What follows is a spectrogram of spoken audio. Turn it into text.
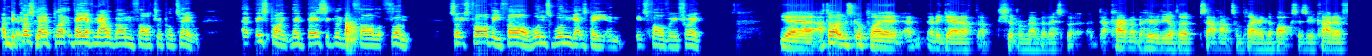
and because they're play- they have now gone for triple two. At this point, they've basically got four up front, so it's four v four. Once one gets beaten, it's four v three. Yeah, I thought it was good play, and, and again, I, I should remember this, but I can't remember who the other Southampton player in the box is who kind of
